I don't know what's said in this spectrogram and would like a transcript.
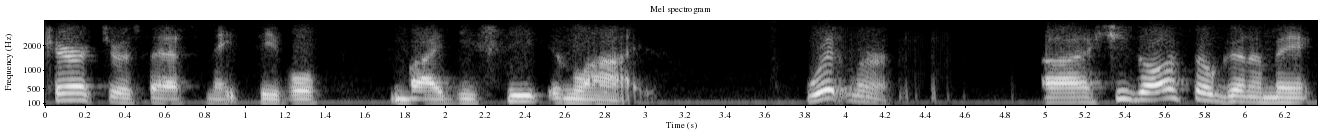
character assassinate people by deceit and lies. Whitmer, uh, she's also going to make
